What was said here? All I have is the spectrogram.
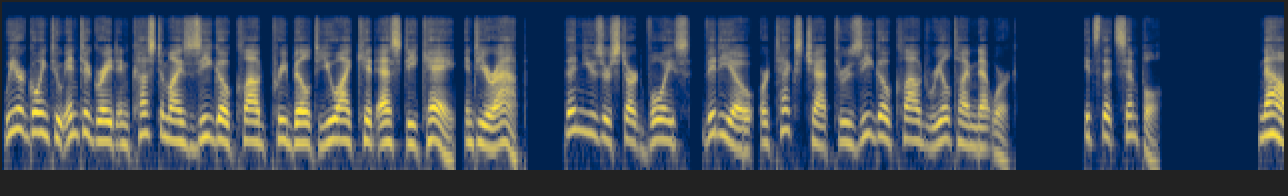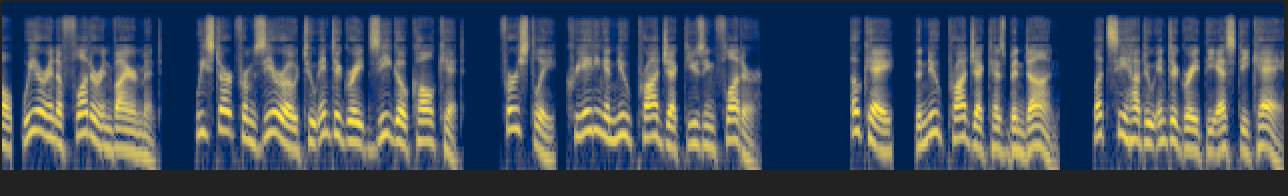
we are going to integrate and customize ZEGOCLOUD pre-built UIKit SDK into your app. Then users start voice, video, or text chat through ZEGOCLOUD real-time network. It's that simple. Now, we are in a Flutter environment. We start from zero to integrate ZEGO Call Kit. Firstly, creating a new project using Flutter. Okay, the new project has been done. Let's see how to integrate the SDK.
